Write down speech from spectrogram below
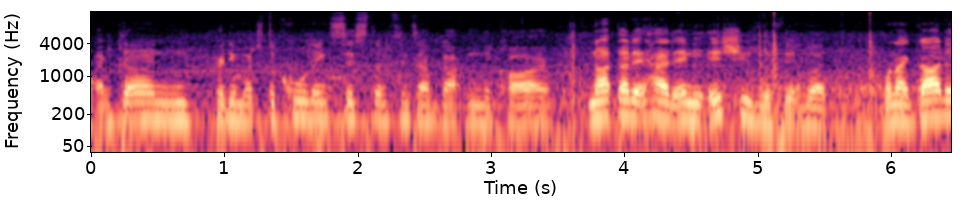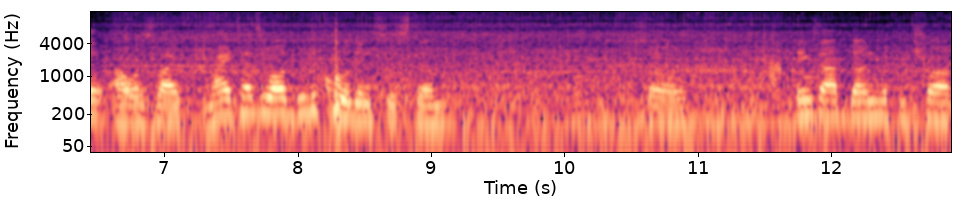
I've done pretty much the cooling system since I've gotten the car. Not that it had any issues with it, but when I got it, I was like, might as well do the cooling system. So, things I've done with the truck,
